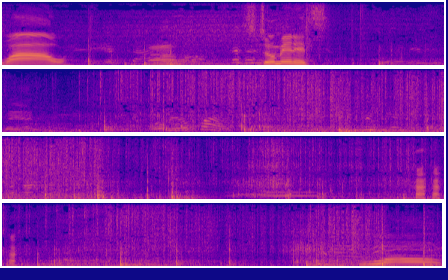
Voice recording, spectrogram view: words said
wow. It's two minutes. Whoa.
